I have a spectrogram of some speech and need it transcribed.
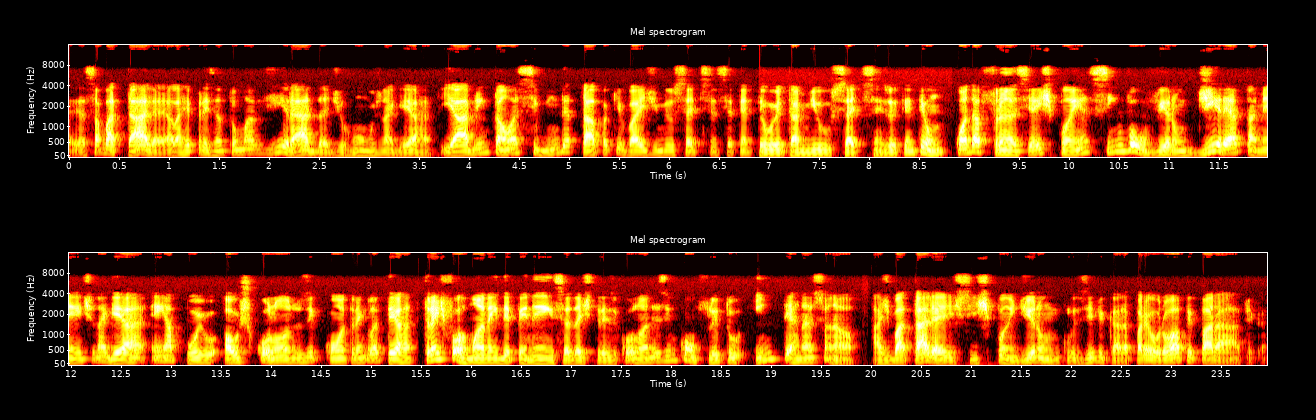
Essa batalha ela representa uma virada de rumos na guerra e abre então a segunda etapa que vai de 1778 a 1781, quando a França e a Espanha se envolveram diretamente na guerra em apoio aos colonos e contra a Inglaterra, transformando a independência das 13 colônias em conflito internacional. As batalhas se expandiram, inclusive, cara, para a Europa e para a África.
